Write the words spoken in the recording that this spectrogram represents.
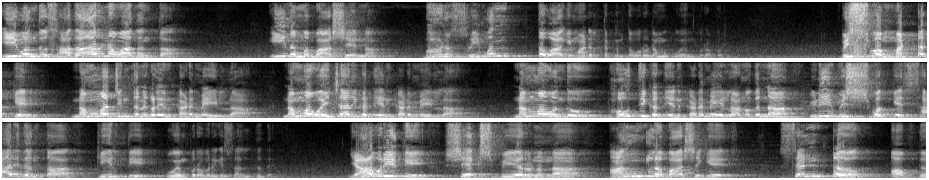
ಈ ಒಂದು ಸಾಧಾರಣವಾದಂಥ ಈ ನಮ್ಮ ಭಾಷೆಯನ್ನು ಬಹಳ ಶ್ರೀಮಂತವಾಗಿ ಮಾಡಿರ್ತಕ್ಕಂಥವರು ನಮ್ಮ ಕುವೆಂಪುರವರು ವಿಶ್ವ ಮಟ್ಟಕ್ಕೆ ನಮ್ಮ ಚಿಂತನೆಗಳೇನು ಕಡಿಮೆ ಇಲ್ಲ, ನಮ್ಮ ವೈಚಾರಿಕತೆ ಏನು ಕಡಿಮೆ ಇಲ್ಲ, ನಮ್ಮ ಒಂದು ಭೌತಿಕತೆಯನ್ನು ಕಡಿಮೆ ಇಲ್ಲ ಅನ್ನೋದನ್ನು ಇಡೀ ವಿಶ್ವಕ್ಕೆ ಸಾರಿದಂಥ ಕೀರ್ತಿ ಕುವೆಂಪುರವರಿಗೆ ಸಲ್ತದೆ. ಯಾವ ರೀತಿ ಶೇಕ್ಸ್ಪಿಯರ್ನನ್ನು ಆಂಗ್ಲ ಭಾಷೆಗೆ centre of the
